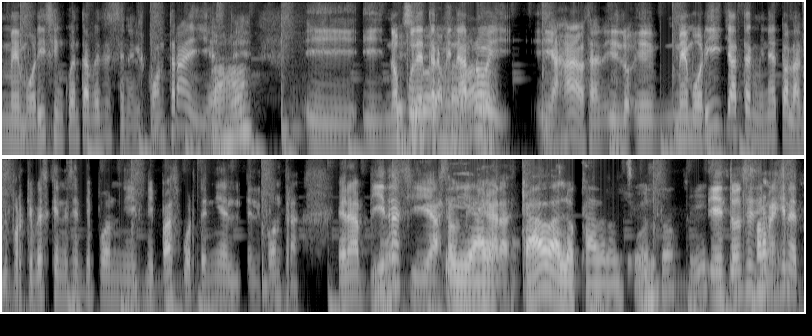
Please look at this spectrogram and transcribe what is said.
me morí 50 veces en el contra y, este, y, no pude terminarlo y, y ajá, o sea, y, me morí, ya terminé todas las porque ves que en ese tiempo ni, ni password tenía el, contra. Era vidas y hasta donde llegaras. Cábalo, cabrón. y entonces, imagínate.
